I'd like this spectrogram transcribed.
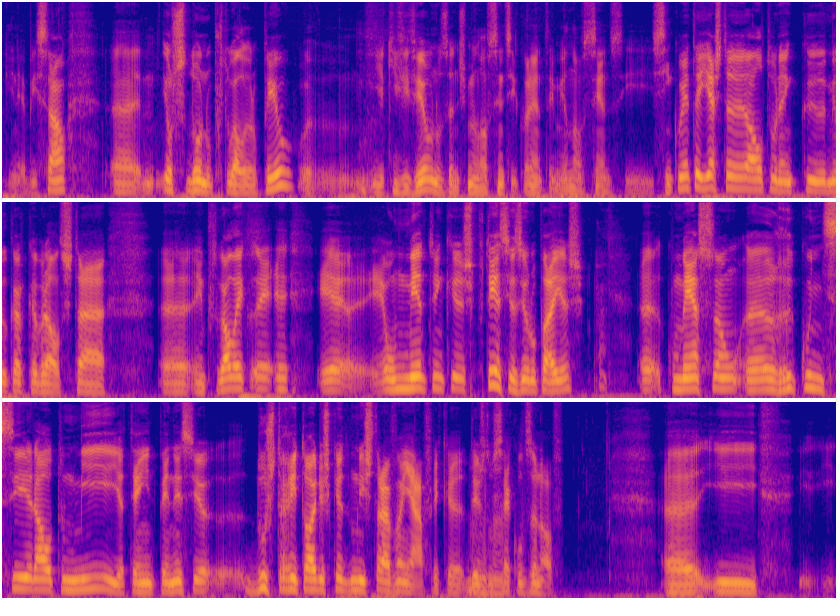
Guiné-Bissau. ele estudou no Portugal Europeu e aqui viveu nos anos 1940 e 1950 e esta altura em que Amílcar Cabral está em Portugal é, é, é, é o momento em que as potências europeias Uh, começam a reconhecer a autonomia e até a independência dos territórios que administravam em África desde uhum. o século XIX. Uh, e, e,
